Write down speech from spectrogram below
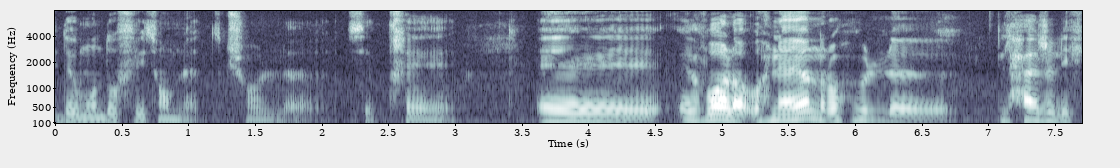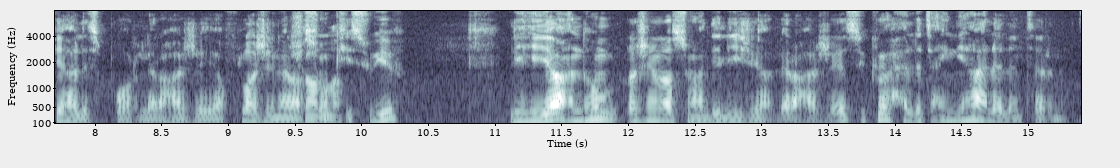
يدوموندو frites omelette شغل c'est très et voilà وهنايا نروحوا الحاجة اللي فيها l'espoir اللي راها جاية في la génération. qui suive اللي هي عندهم la génération هذه اللي جاية اللي راها جاية c'est que حلت عينيها على الانترنت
